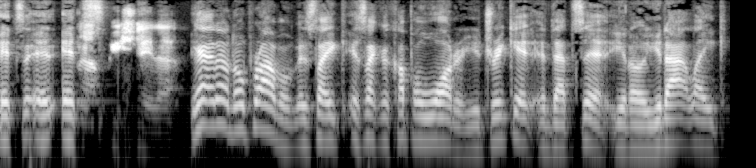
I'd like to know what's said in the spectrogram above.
it's it, I it's appreciate that. yeah, no, no problem. It's like it's like a cup of water. You drink it and that's it. You know, you're not like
